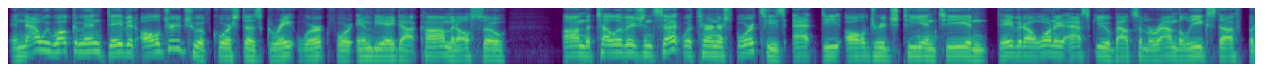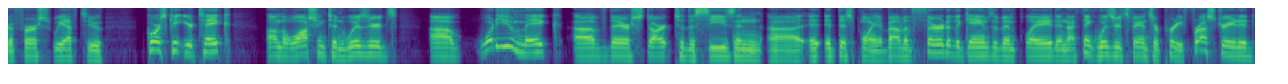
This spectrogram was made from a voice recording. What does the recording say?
And now we welcome in David Aldridge, who, of course, does great work for NBA.com and also on the television set with Turner Sports. He's at D Aldridge TNT. And David, I want to ask you about some around the league stuff, but at first we have to, of course, get your take on the Washington Wizards. Uh, what do you make of their start to the season uh, at, at, this point? About a third of the games have been played, and I think Wizards fans are pretty frustrated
